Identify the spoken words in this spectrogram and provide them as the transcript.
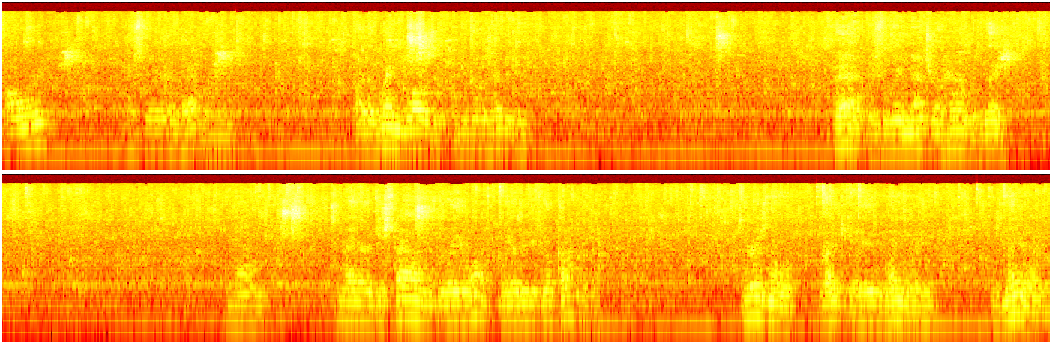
forward, this way or that way, or the wind blows it and it goes everything. That is the way natural hair would lay. And it's a matter of just styling it the way you want, whatever you feel comfortable. There is no right way, one way. There's many ways.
